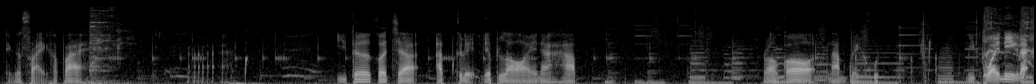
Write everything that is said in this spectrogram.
เดี๋ยวก็ใส่เข้าไปอีเตอร์ก็จะอัปเกรดเรียบร้อยนะครับ เราก็นำไปขุด มีตัวนี่อีกแล้ว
